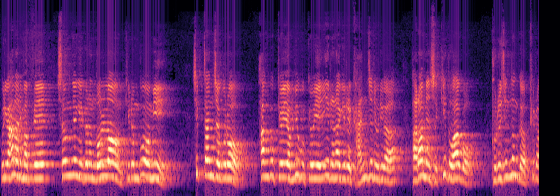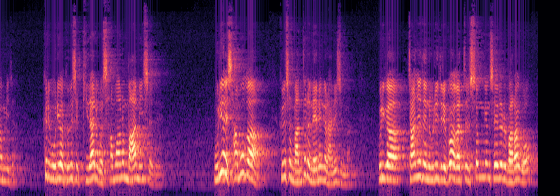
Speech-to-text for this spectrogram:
우리가 하나님 앞에 성령의 그런 놀라운 기름 부음이 집단적으로 한국 교회와 미국 교회에 일어나기를 간절히 우리가 바라면서 기도하고 부르짖는 거 필요합니다. 그리고 우리가 그것을 기다리고 사모하는 마음이 있어야 돼요. 우리의 사모가 그것을 만들어내는 건 아니지만 우리가 자녀된 우리들이 그와 같은 성령 세례를 바라고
